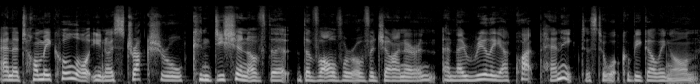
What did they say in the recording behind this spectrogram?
anatomical or you know structural condition of the, the vulva or vagina, and, and they really are quite panicked as to what could be going on.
